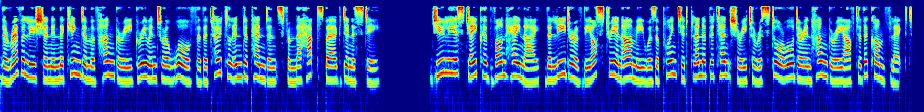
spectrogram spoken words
The revolution in the Kingdom of Hungary grew into a war for the total independence from the Habsburg dynasty. Julius Jacob von Haynau, the leader of the Austrian army was appointed plenipotentiary to restore order in Hungary after the conflict.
